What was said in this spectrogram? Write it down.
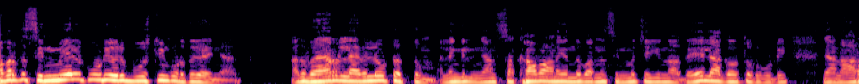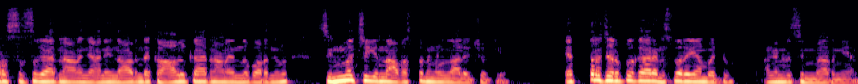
അവർക്ക് സിനിമയിൽ കൂടി ഒരു ബൂസ്റ്റിംഗ് കൊടുത്തു കഴിഞ്ഞാൽ അത് വേറെ ലെവലിലോട്ട് എത്തും അല്ലെങ്കിൽ ഞാൻ സഖാവാണ് എന്ന് പറഞ്ഞ് സിനിമ ചെയ്യുന്ന അതേ ലാഘവത്തോടു കൂടി ഞാൻ ആർ എസ് എസ്സുകാരനാണ് ഞാൻ ഈ നാടിന്റെ കാവൽക്കാരനാണ് എന്ന് പറഞ്ഞു സിനിമ ചെയ്യുന്ന അവസ്ഥ നിങ്ങൾ ആലോചിച്ച് നോക്കിയേ. എത്ര ചെറുപ്പക്കാരെ ഇൻസ്പയർ ചെയ്യാൻ പറ്റും അങ്ങനെ ഒരു സിനിമ ഇറങ്ങിയാൽ?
